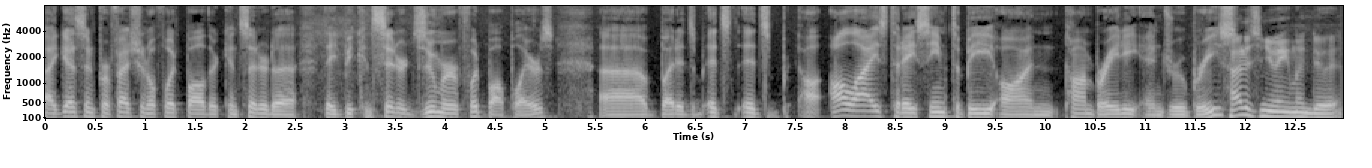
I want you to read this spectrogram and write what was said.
I guess in professional football, they're considered a they'd be considered Zoomer football players. Uh, but it's it's it's all eyes today seem to be on Tom Brady and Drew Brees. How does New England do it?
